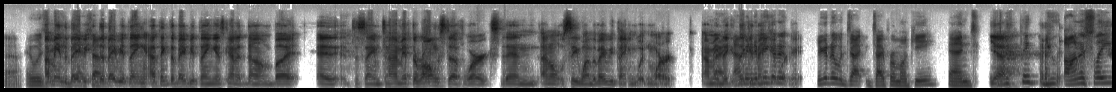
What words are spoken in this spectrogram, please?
Yeah, it was. I mean, the baby, yeah, so- the baby thing. I think the baby thing is kind of dumb, but at the same time, if the wrong stuff works, then I don't see why the baby thing wouldn't work. I mean, Right. they, I they mean, could make you're it gonna- work. You're gonna do di- diaper monkey, and Yeah. you think you honestly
